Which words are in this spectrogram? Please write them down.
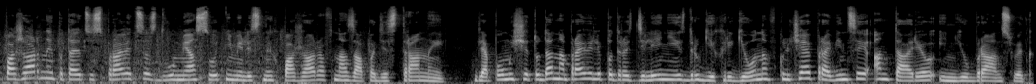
пожарные пытаются справиться с двумя сотнями лесных пожаров на западе страны. Для помощи туда направили подразделения из других регионов, включая провинции Онтарио и Нью-Брансуик.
